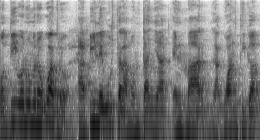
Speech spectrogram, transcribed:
Motivo número 4. A Pi le gusta la montaña, el mar, la cuántica.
